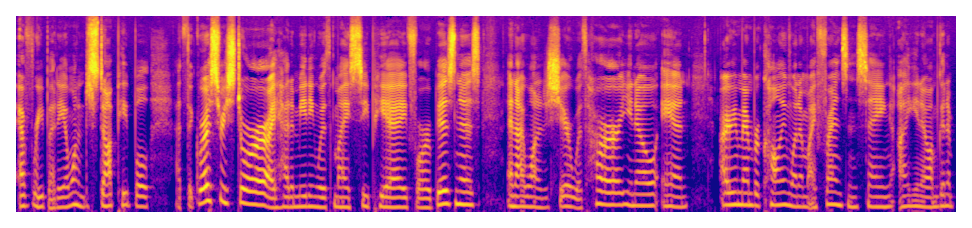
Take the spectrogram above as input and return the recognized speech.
everybody. I wanted to stop people at the grocery store. I had a meeting with my CPA for business and I wanted to share with her, you know, and I remember calling one of my friends and saying, I, you know, I'm going to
